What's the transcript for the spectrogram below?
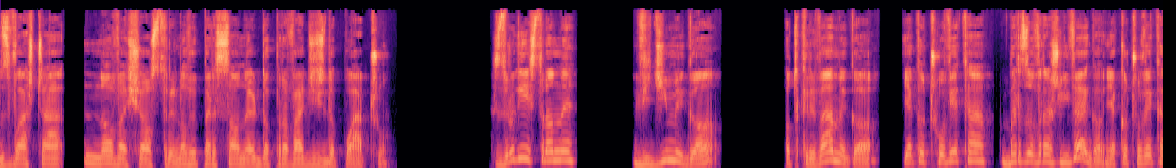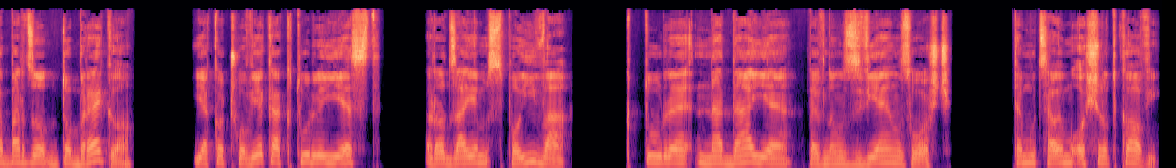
zwłaszcza nowe siostry, nowy personel doprowadzić do płaczu. Z drugiej strony widzimy go, odkrywamy go jako człowieka bardzo wrażliwego, jako człowieka bardzo dobrego, jako człowieka, który jest rodzajem spoiwa, które nadaje pewną zwięzłość temu całemu ośrodkowi.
